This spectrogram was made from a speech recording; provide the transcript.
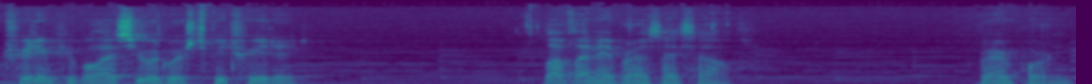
treating people as you would wish to be treated. Love thy neighbor as thyself. Very important.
